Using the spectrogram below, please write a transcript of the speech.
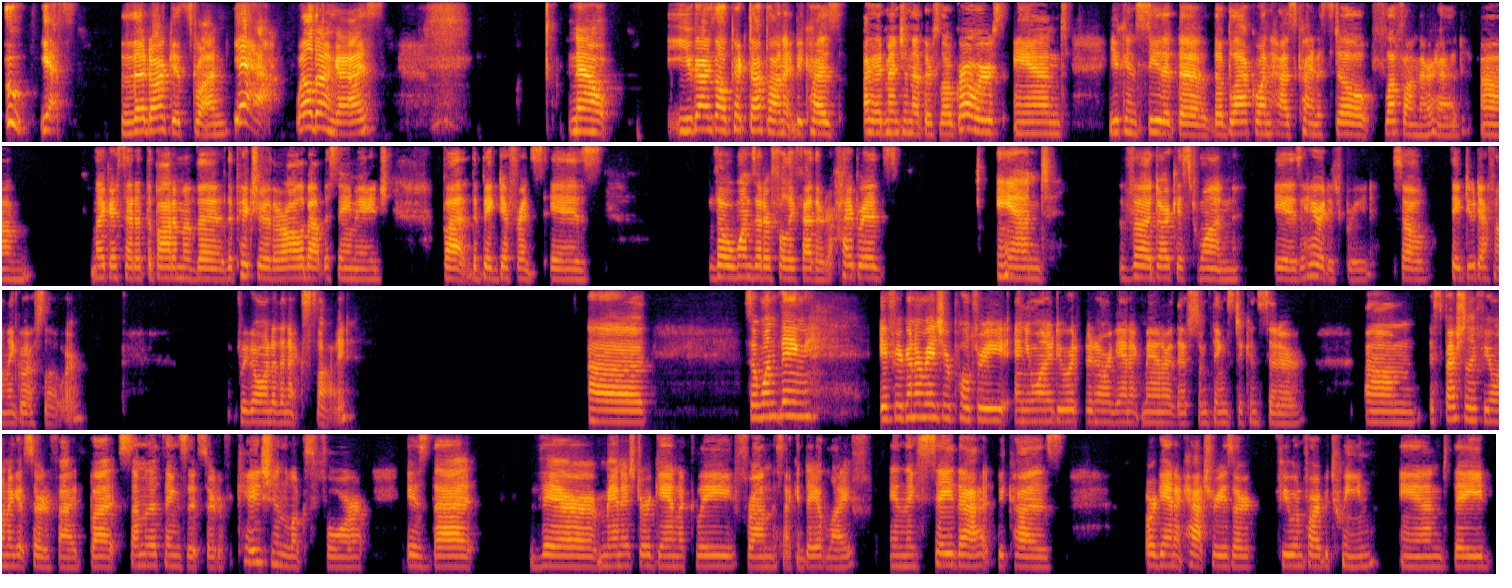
Ooh yes the darkest one. Yeah well done guys. Now you guys all picked up on it because i had mentioned that they're slow growers and you can see that the the black one has kind of still fluff on their head. Um like i said at the bottom of the the picture they're all about the same age but the big difference is the ones that are fully feathered are hybrids and the darkest one is a heritage breed so they do definitely grow slower. If we go on to the next slide. Uh, so one thing if you're going to raise your poultry and you want to do it in an organic manner there's some things to consider um, especially if you want to get certified but some of the things that certification looks for is that they're managed organically from the second day of life. And they say that because organic hatcheries are few and far between, and they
